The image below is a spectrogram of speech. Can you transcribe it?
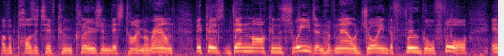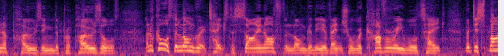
of a positive conclusion this time around because Denmark and Sweden have now joined the Frugal Four in opposing the proposals. And of course, the longer it takes to sign off, the longer the eventual recovery will take. But despite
